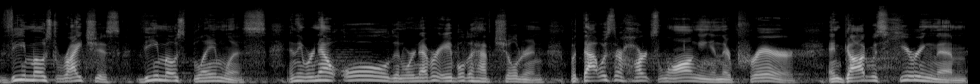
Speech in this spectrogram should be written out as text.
the most righteous, the most blameless, and they were now old and were never able to have children. But that was their heart's longing and their prayer, and God was hearing them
